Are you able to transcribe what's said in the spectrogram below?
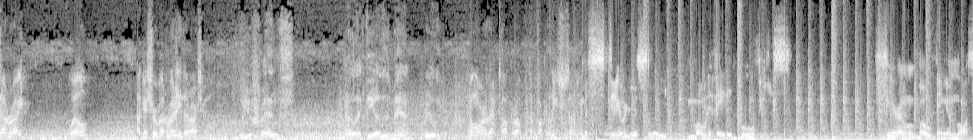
Well, I guess you're about ready then, aren't you? We're your friends. You're not like the others, man. Really. No more of that talk or I'll put the fucking leashes on you. Mysteriously motivated movies. Fear and Loathing in Las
